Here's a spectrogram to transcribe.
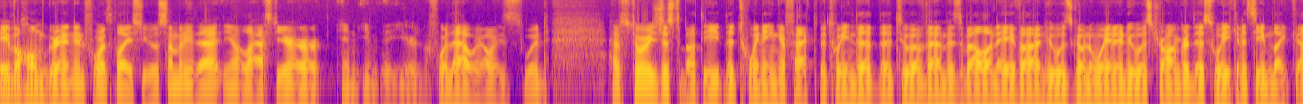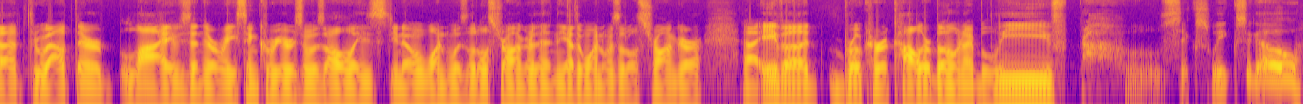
Ava Holmgren in fourth place. She was somebody that you know last year and even years before that we always would have stories just about the the twinning effect between the the two of them, Isabella and Ava, and who was going to win and who was stronger this week. And it seemed like uh, throughout their lives and their racing careers, it was always you know one was a little stronger than the other one was a little stronger. Uh, Ava broke her collarbone, I believe. Six weeks ago,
